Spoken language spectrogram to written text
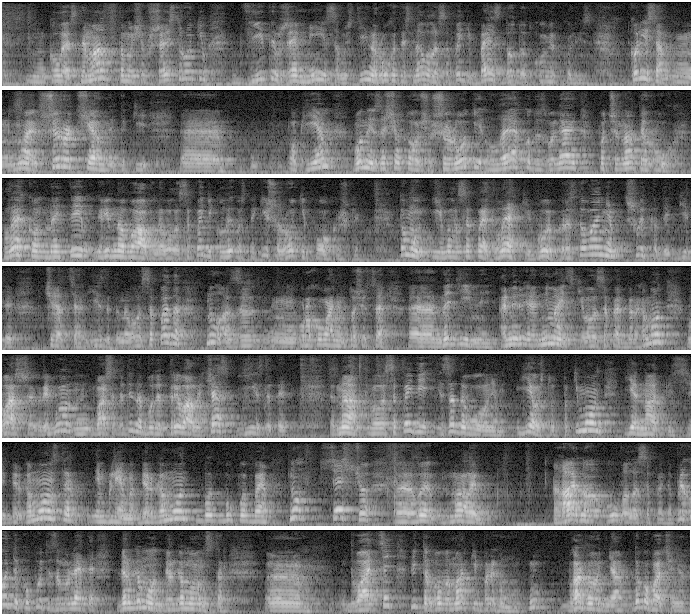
колес нема, тому що в 6 років діти вже вміють самостійно рухатись на велосипеді без додаткових коліс. Коліса мають широченний такий. Е, об'єм, вони за що того, що широкі, легко дозволяють починати рух. Легко знайти рівновагу на велосипеді, коли ось такі широкі покришки. Тому і велосипед легкий в користуванні, швидко діти вчаться їздити на велосипедах. Ну а з урахуванням того, що це е, надійний амер- е, німецький велосипед Бергамонт, ваш ребон, ваша дитина буде тривалий час їздити на велосипеді з задоволенням. Є ось тут покемон, є надпись Бергамонстер, емблема Бергамонт, буква Б. Ну, все, що е, ви мали гарного у велосипеда. Приходьте, купуйте, замовляйте Бергамонт, Бергамонстер е, 20 від торгової марки Бергамонт. Ну, гарного дня, до побачення.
